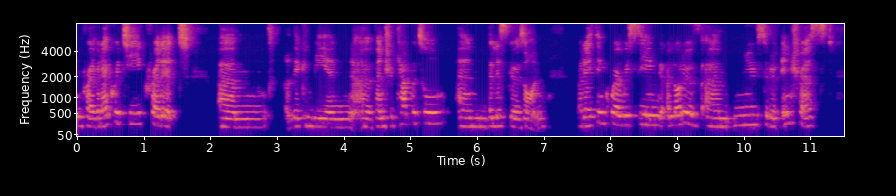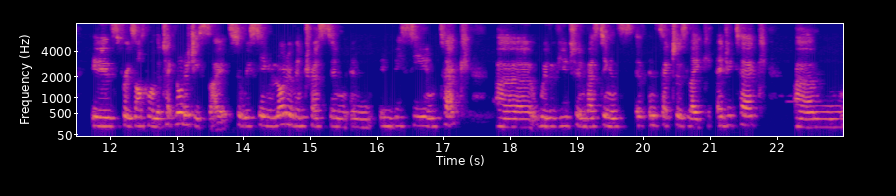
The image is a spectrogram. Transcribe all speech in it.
in private equity, credit. Um, they can be in uh, venture capital, and the list goes on. But I think where we're seeing a lot of um, new sort of interest is, for example, on the technology side. So we're seeing a lot of interest in, in, in VC and tech uh, with a view to investing in, in sectors like edutech, um,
